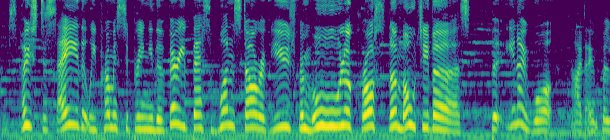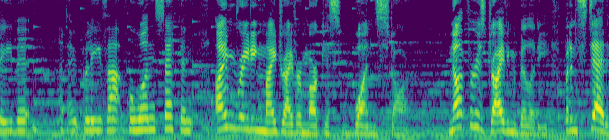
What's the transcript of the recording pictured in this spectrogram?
I'm supposed to say that we promise to bring you the very best one star reviews from all across the multiverse. But you know what? I don't believe it. I don't believe that for one second. I'm rating my driver Marcus one star. Not for his driving ability, but instead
